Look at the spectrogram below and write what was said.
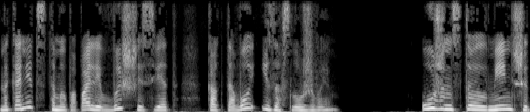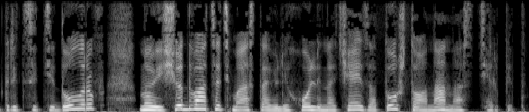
Наконец-то мы попали в высший свет, как того и заслуживаем. Ужин стоил меньше 30 долларов, но еще 20 мы оставили Холли на чай за то, что она нас терпит.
